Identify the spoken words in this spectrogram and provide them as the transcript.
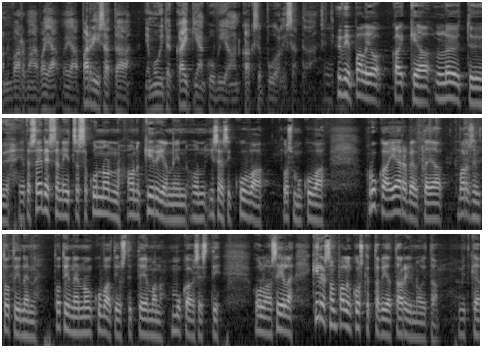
on varmaan vaja, vaja parisataa ja muita kaikkiaan kuvia on kaksi ja puoli sataa. Hyvin paljon kaikkea löytyy ja tässä edessäni itse asiassa kun on, on kirja, niin on isäsi kuva, Osmon kuva Rukajärveltä ja varsin totinen, totinen on kuva tietysti teeman mukaisesti. Ollaan siellä. Kirjassa on paljon koskettavia tarinoita, mitkä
